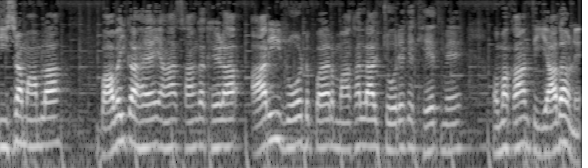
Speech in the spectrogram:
तीसरा मामला बाबई का है। यहाँ सांगाखेड़ा आरी रोड पर माखनलाल चोरे के खेत में उमाकांत यादव ने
